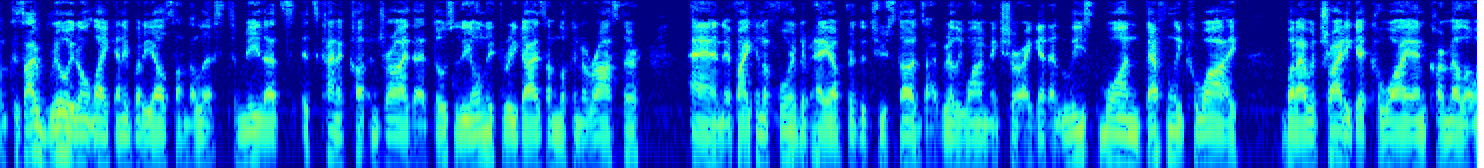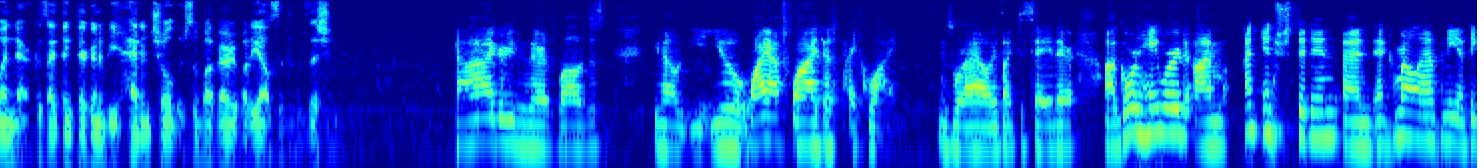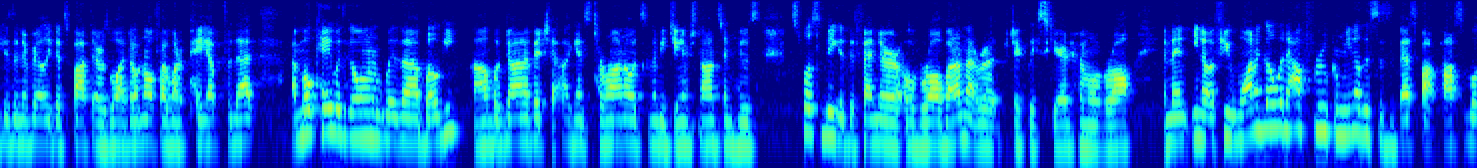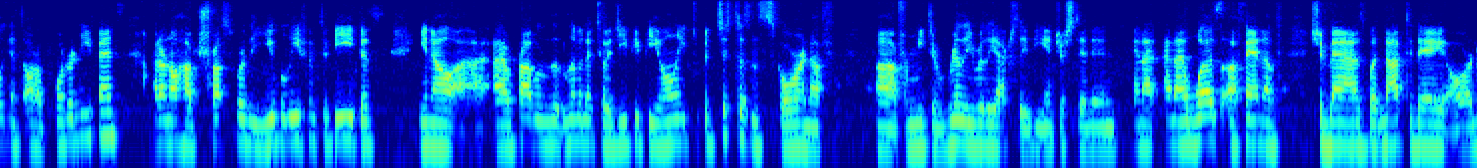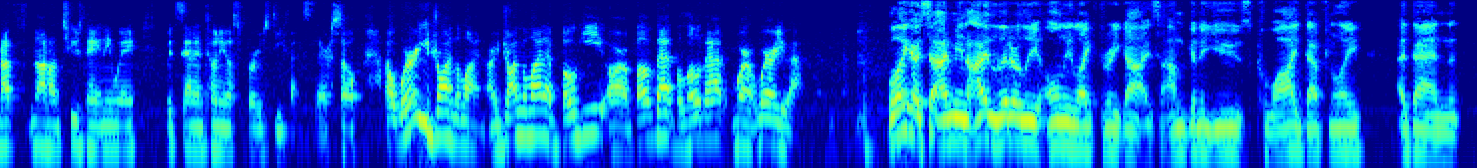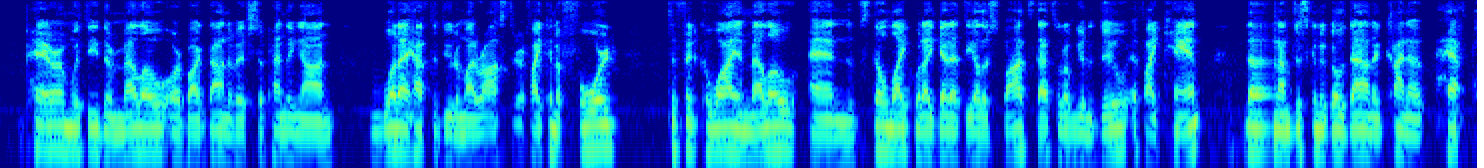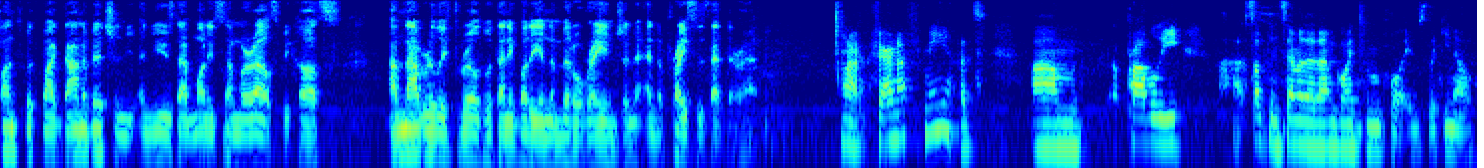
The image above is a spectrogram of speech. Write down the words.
because um, I really don't like anybody else on the list. To me, that's it's kind of cut and dry that those are the only three guys I'm looking to roster. And if I can afford to pay up for the two studs, I really want to make sure I get at least one, definitely Kawhi, but I would try to get Kawhi and Carmelo in there because I think they're going to be head and shoulders above everybody else at the position. I agree with you there as well. Just you know, you why ask why, just play Kawhi is what I always like to say there. Uh, Gordon Hayward, I'm I'm interested in, and and Carmelo Anthony, I think is in a really good spot there as well. I don't know if I want to pay up for that. I'm okay with going with uh, Bogey uh, Bogdanovic against Toronto. It's going to be James Johnson, who's supposed to be a good defender overall, but I'm not really particularly scared of him overall. And then, you know, if you want to go with Al-Farouq Aminu, this is the best spot possible against Otto Porter defense. I don't know how trustworthy you believe him to be. Does you know, I, I would probably limit it to a GPP only, but just doesn't score enough uh, for me to really, really actually be interested in. And I and I was a fan of Shabazz, but not today or not not on Tuesday anyway with San Antonio Spurs defense there. So uh, where are you drawing the line? Are you drawing the line at bogey or above that, below that? Where where are you at? Well, like I said, I mean, I literally only like three guys. I'm gonna use Kawhi definitely, and then pair him with either Melo or Bogdanovic, depending on what I have to do to my roster. If I can afford to fit Kawhi and Melo and still like what I get at the other spots, that's what I'm going to do. If I can't, then I'm just going to go down and kind of half punt with Bogdanovic and, and use that money somewhere else because I'm not really thrilled with anybody in the middle range and, and the prices that they're at. All right, fair enough for me. That's um, probably uh, something similar that I'm going to employ. It's like, you know,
